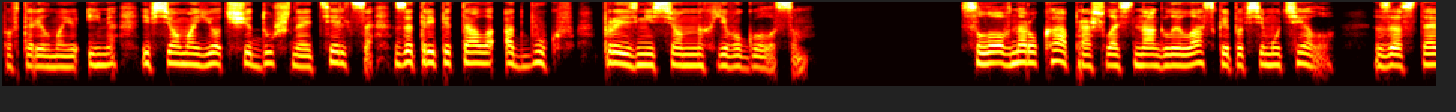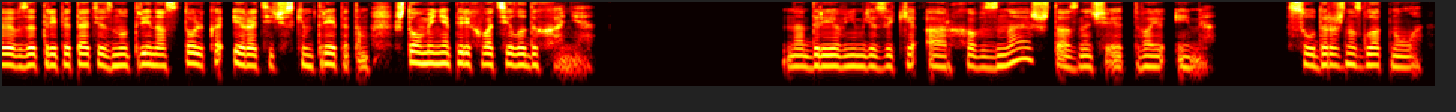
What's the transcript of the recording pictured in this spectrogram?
повторил мое имя, и все мое тщедушное тельце затрепетало от букв, произнесенных его голосом. Словно рука прошлась наглой лаской по всему телу, заставив затрепетать изнутри настолько эротическим трепетом, что у меня перехватило дыхание. На древнем языке архов знаешь, что означает твое имя? Судорожно сглотнула —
